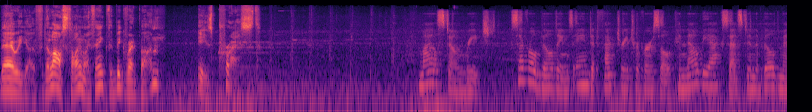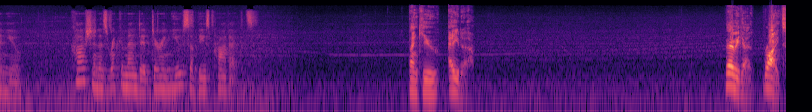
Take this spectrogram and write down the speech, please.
There we go. For the last time, I think, the big red button is pressed. Milestone reached. Several buildings aimed at factory traversal can now be accessed in the build menu. Caution is recommended during use of these products. Thank you, Ada. There we go. Right.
